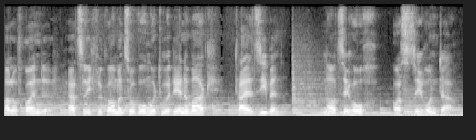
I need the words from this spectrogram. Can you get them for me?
Hallo Freunde, herzlich willkommen zur WOMO-Tour Dänemark, Teil 7. Nordsee hoch, Ostsee runter.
